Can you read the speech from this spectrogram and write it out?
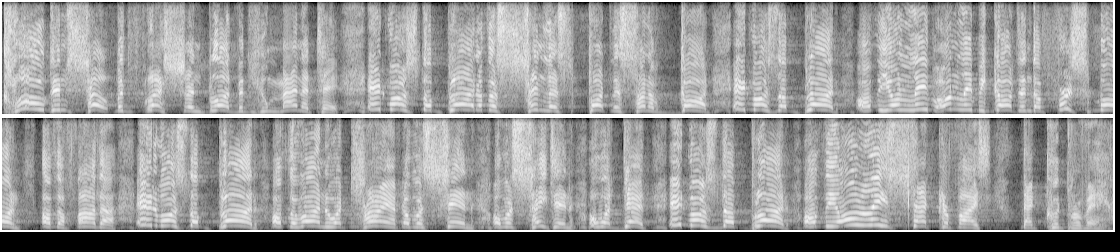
clothed himself with flesh and blood, with humanity. It was the blood of the sinless, spotless Son of God. It was the blood of the only, only begotten, the firstborn of the Father. It was the blood of the one who had triumphed over sin, over Satan, over death. It was the blood of the only sacrifice that could prevail.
